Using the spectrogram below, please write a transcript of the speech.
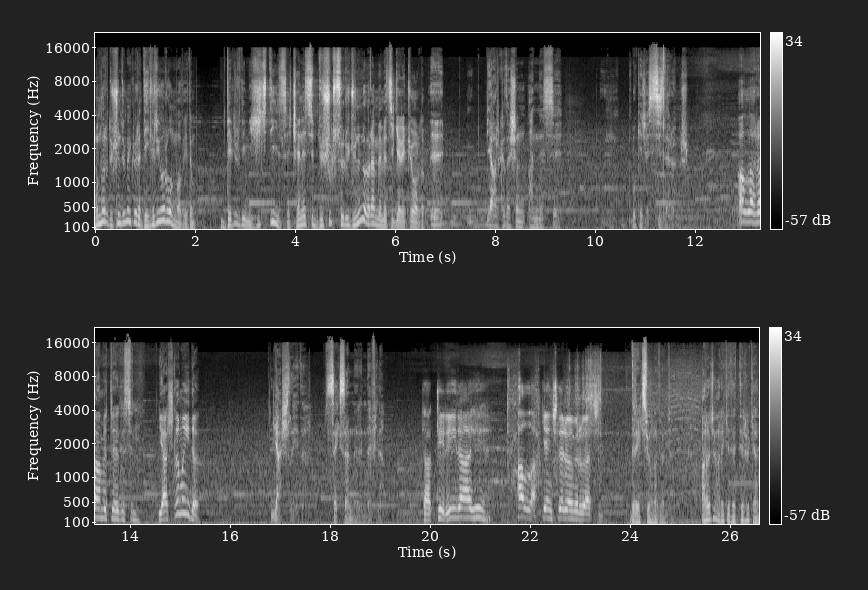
Bunları düşündüğüme göre deliriyor olmalıydım. Delirdiğimi hiç değilse çenesi düşük sürücünün öğrenmemesi gerekiyordu. Ee, bir arkadaşın annesi bu gece sizler ömür. Allah rahmet eylesin. Yaşlı mıydı? Yaşlıydı. 80'lerinde filan. Takdiri ilahi. Allah gençlere ömür versin. Direksiyona döndü. Aracı hareket ettirirken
